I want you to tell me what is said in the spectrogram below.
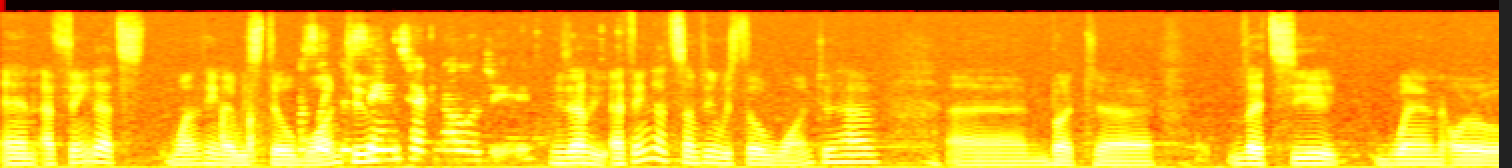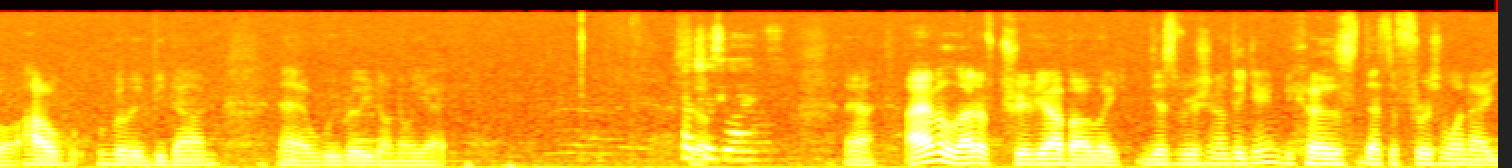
and i think that's one thing that we still It's want like the to same technology. exactly. I think that's something we still want to have um, but uh, let's see when or how will it be done. Uh, we really don't know yet. Such So- is life. yeah, I have a lot of trivia about like this version of the game because that's the first one I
